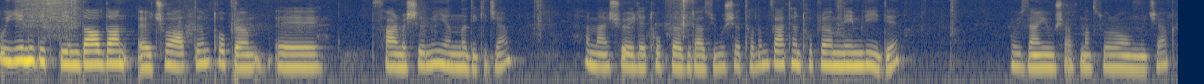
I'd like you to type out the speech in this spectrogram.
Bu yeni diktiğim daldan e, çoğalttığım toprağım e, sarmaşığımın yanına dikeceğim. Hemen şöyle toprağı biraz yumuşatalım. Zaten toprağım nemliydi. O yüzden yumuşatmak zor olmayacak.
